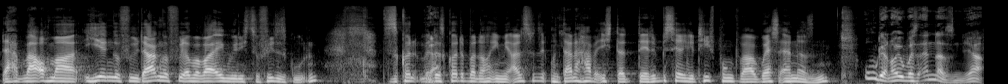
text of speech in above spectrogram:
Da war auch mal hier ein Gefühl, da ein Gefühl, aber war irgendwie nicht zu viel des Guten. Das konnte, Ja. das konnte man noch irgendwie alles. Und dann habe ich, da, der bisherige Tiefpunkt war Wes Anderson. Uh, der neue Wes Anderson, ja.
